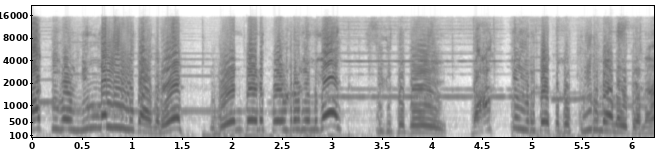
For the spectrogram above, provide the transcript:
ವಾಕ್ಯಗಳು ನಿಮ್ಮಲ್ಲಿ ಇರುವುದಾದ್ರೆ ನೀವೇನ್ ಬೇಡಿಕೊಳ್ಳ್ರು ನಿಮಗೆ? ಸಿಗುತ್ತದೆ. ವಾಕ್ಯ ಇರಬೇಕಂತ ತೀರ್ಮಾನ ಇದೆನಾ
